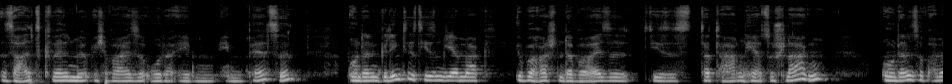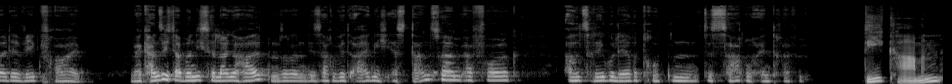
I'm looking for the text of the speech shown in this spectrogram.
Salzquellen möglicherweise oder eben, eben Pelze. Und dann gelingt es diesem Jermak überraschenderweise, dieses Tatarenheer zu schlagen. Und dann ist auf einmal der Weg frei. Er kann sich aber nicht sehr lange halten, sondern die Sache wird eigentlich erst dann zu einem Erfolg, als reguläre Truppen des Zaren eintreffen. Die kamen,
